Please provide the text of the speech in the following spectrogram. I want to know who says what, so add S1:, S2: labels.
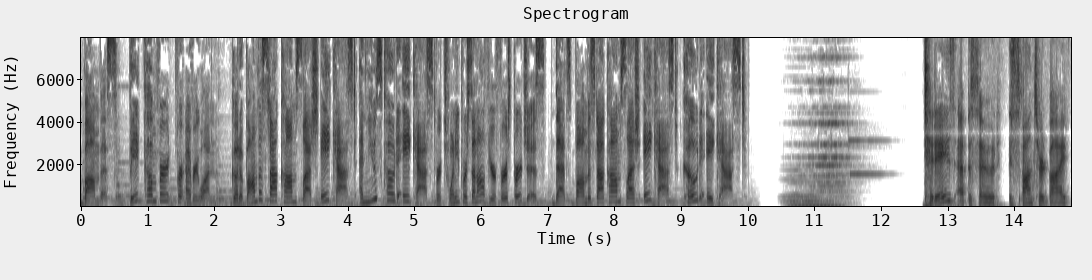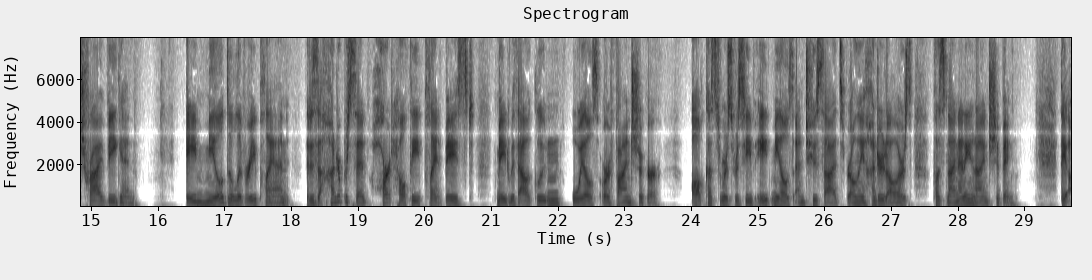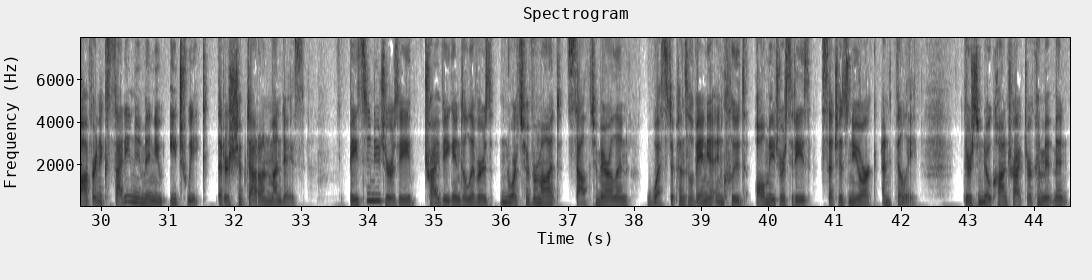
S1: Bombas. Big comfort for everyone. Go to bombas.com slash ACAST and use code ACAST for 20% off your first purchase. That's bombas.com slash ACAST. Code ACAST.
S2: Today's episode is sponsored by Try Vegan, a meal delivery plan that is 100% heart healthy, plant based, made without gluten, oils, or refined sugar. All customers receive eight meals and two sides for only $100 plus $9.99 shipping. They offer an exciting new menu each week that are shipped out on Mondays. Based in New Jersey, Try Vegan delivers north to Vermont, south to Maryland, west to Pennsylvania, includes all major cities such as New York and Philly. There's no contract or commitment,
